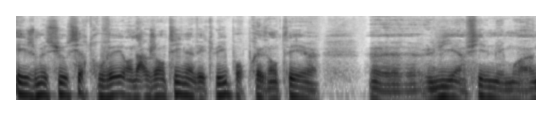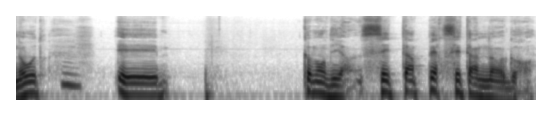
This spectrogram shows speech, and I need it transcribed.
et je me suis aussi retrouvé en Argentine avec lui pour présenter lui un film et moi un autre. Et comment dire, c'est un père, c'est un ogre.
